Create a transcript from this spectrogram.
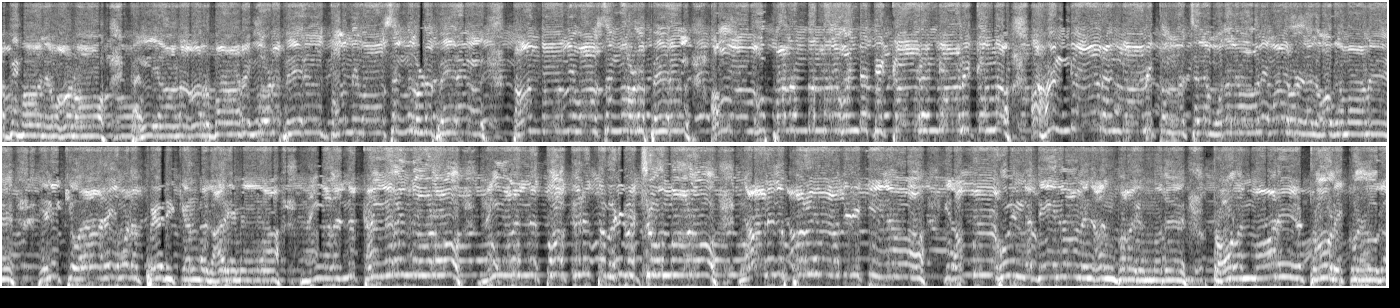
അഭിമാനമാണോ? കല്യാണ ആർഭാടങ്ങളുടെ പേരിൽ തോന്നിവാസങ്ങളുടെ പേരിൽ താന്തോന്നിവാസങ്ങളുടെ പേരിൽ അള്ളാഹു പണം തന്നതുകൊണ്ട് ധിക്കാരം കാണിക്കുന്ന അഹങ്കാരം കാണിക്കുന്ന ചില മുതലാളിമാരുള്ള ലോകമാണ്. എനിക്ക് ഒരാളെയും കൂടെ പേടിക്കേണ്ട കാര്യമില്ല. നിങ്ങൾ എന്നെ കല്ലെറിഞ്ഞോളൂ നിങ്ങൾ എന്നെ തോക്കെടുത്ത് വെടിവെച്ചു വന്നോളൂ ഞാനിത് പറയാതിരിക്കില്ല ഇത് അള്ളാഹുവിന്റെ ദീനാണ് ഞാൻ പറയുന്നത് ട്രോളന്മാരെ ട്രോളിക്കൊള്ളുക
